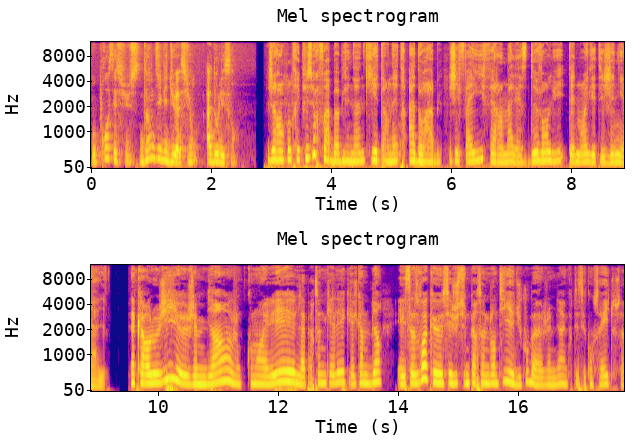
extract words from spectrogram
au processus d'individuation adolescent. J'ai rencontré plusieurs fois Bob Lennon, qui est un être adorable. J'ai failli faire un malaise devant lui, tellement il était génial. La carologie, euh, j'aime bien comment elle est, la personne qu'elle est, quelqu'un de bien. Et ça se voit que c'est juste une personne gentille et du coup, bah, j'aime bien écouter ses conseils, tout ça.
